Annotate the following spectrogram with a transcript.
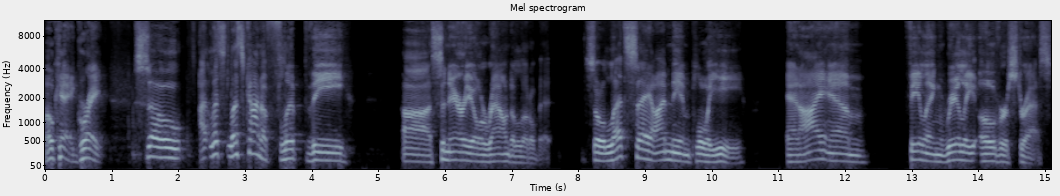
Okay, great. So I, let's let's kind of flip the uh, scenario around a little bit. So let's say I'm the employee and I am feeling really overstressed.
